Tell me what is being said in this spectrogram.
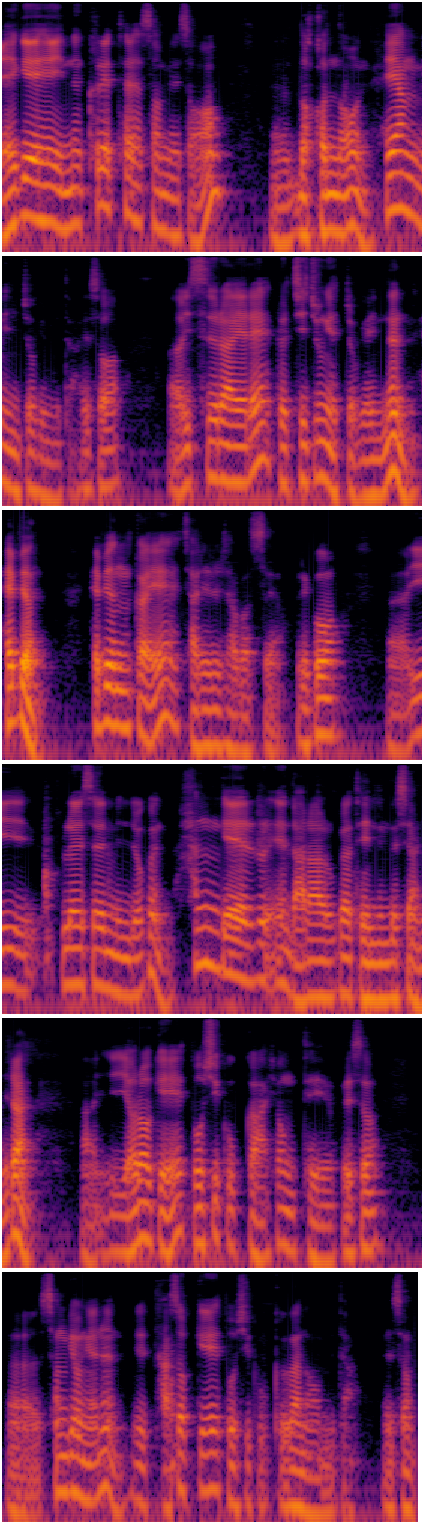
에게에 있는 크레타 섬에서 어, 건너온 해양 민족입니다. 그래서 어, 이스라엘의 그 지중해 쪽에 있는 해변 해변가에 자리를 잡았어요. 그리고 어, 이 블레셋 민족은 한 개의 나라가 되어 있는 것이 아니라 아, 여러 개의 도시국가 형태예요. 그래서 성경에는 다섯 개의 도시국가가 나옵니다. 그래서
